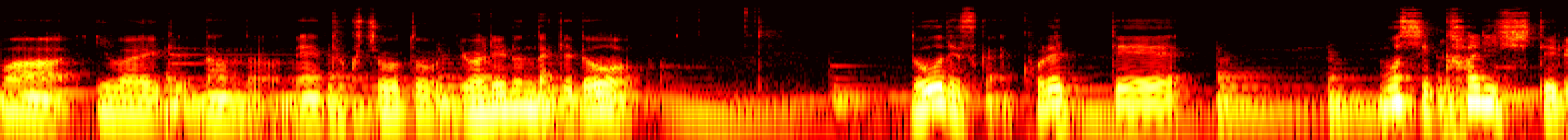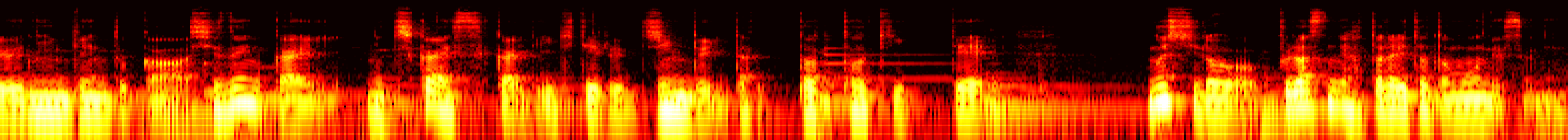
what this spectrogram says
まあいわゆるなんだろうね特徴と言われるんだけどどうですかね？これってもし狩りしてる人間とか自然界に近い世界で生きてる人類だった時ってむしろプラスに働いたと思うんですよね。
